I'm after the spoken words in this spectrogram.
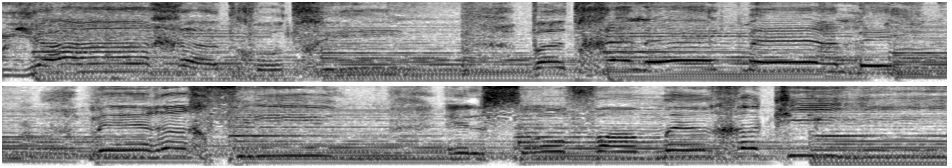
ביחד חותכים בת חלק מעלינו, מרחפים אל סוף המרחקים.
